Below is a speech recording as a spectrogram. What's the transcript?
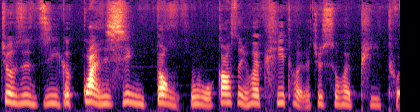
就是一个惯性动物。我告诉你会劈腿的，就是会劈腿。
